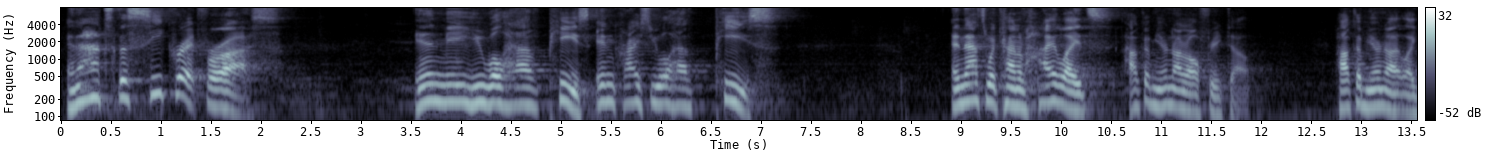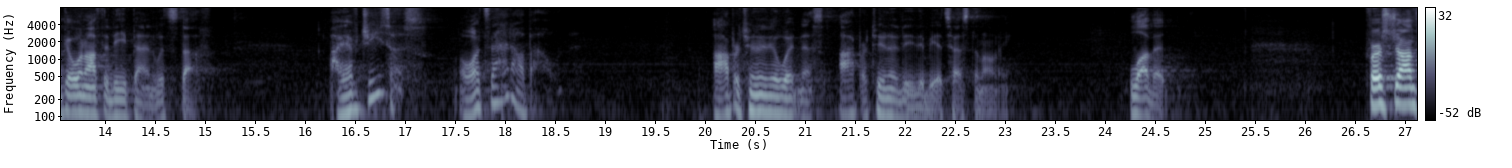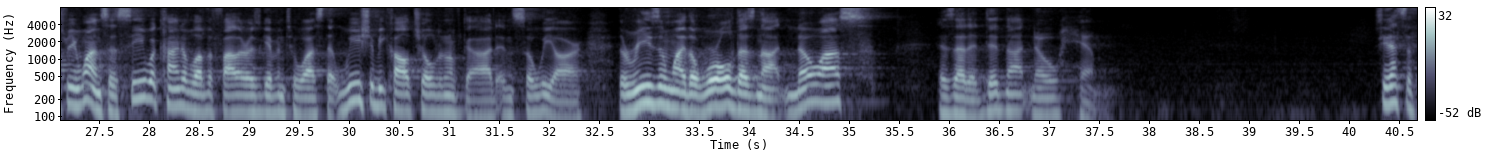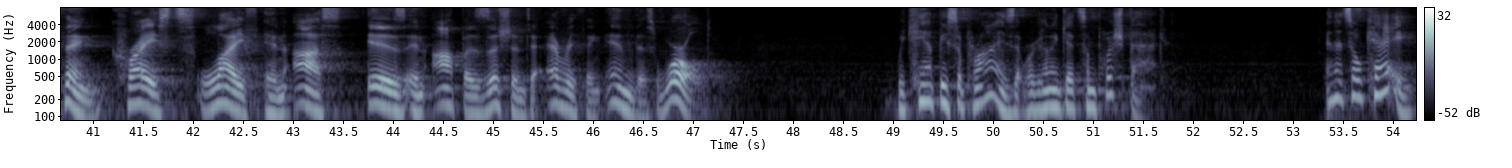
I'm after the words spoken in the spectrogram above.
And that's the secret for us. In me you will have peace. In Christ you will have peace. And that's what kind of highlights how come you're not all freaked out? How come you're not like going off the deep end with stuff? I have Jesus. Well, what's that about? Opportunity to witness, opportunity to be a testimony. Love it. 1 John 3 1 says, See what kind of love the Father has given to us that we should be called children of God, and so we are. The reason why the world does not know us is that it did not know Him. See, that's the thing. Christ's life in us is in opposition to everything in this world. We can't be surprised that we're going to get some pushback. And it's okay.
